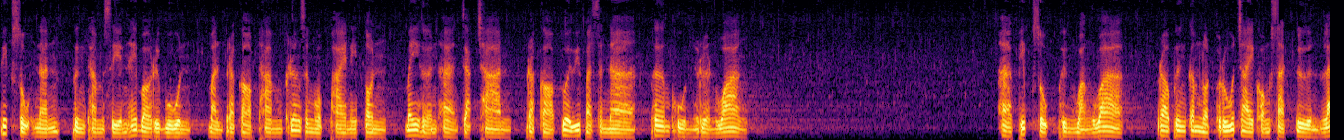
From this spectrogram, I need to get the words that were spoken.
ภิกษุนั้นพึงทำศีลให้บริบูรณ์มันประกอบธรรมเครื่องสงบภายในตน ไม่เหินห่างจากฌานประกอบด้วยวิปัสสนา เพิ่มพูนเรือนว่าง หากภิกษุพึงหวังว่า เราพึงกำหนดรู้ใจของสัตว์อื่นและ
